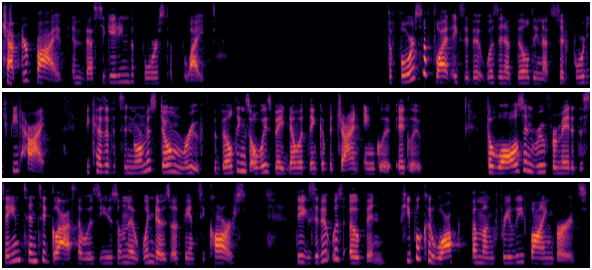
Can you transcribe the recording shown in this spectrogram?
Chapter 5 Investigating the Forest of Flight. The Forest of Flight exhibit was in a building that stood 40 feet high. Because of its enormous dome roof, the buildings always made Noah think of a giant igloo. The walls and roof were made of the same tinted glass that was used on the windows of fancy cars. The exhibit was open. People could walk among freely flying birds.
